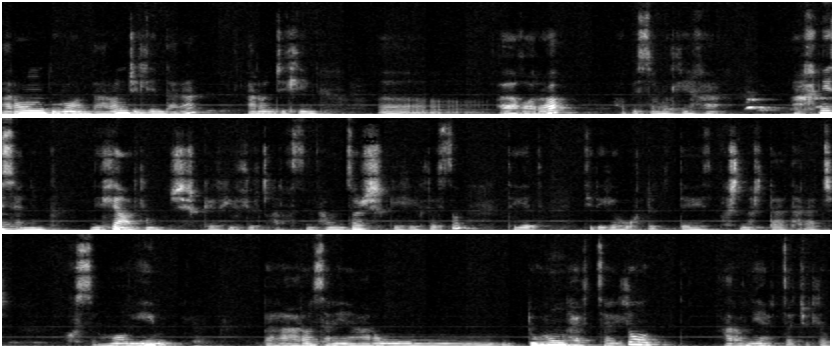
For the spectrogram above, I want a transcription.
14 онд 10 жилийн дараа 10 жилийн э, ойгоороо хобби сургуулийнхаа анхны сонинг нэлээд олон ширхгээр хэвлүүлж гаргасан 500 ширхгийг хэвлүүлсэн. Тэгээд тэрийгэ хүүхдүүдтэй багш нартаа тарааж өгсөн. Ийм байгаа 10 сарын 14 хавцаа илүү 10-ны хавцаа ч илүү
